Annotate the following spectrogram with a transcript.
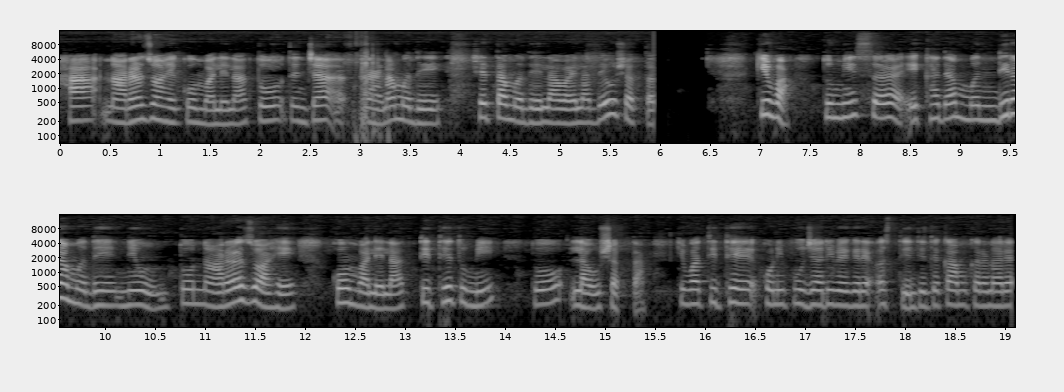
हा नारळ जो आहे कोंबालेला तो त्यांच्या रानामध्ये शेतामध्ये लावायला देऊ शकता. किंवा तुम्ही सरळ एखाद्या मंदिरामध्ये नेऊन तो नारळ जो आहे कोंबालेला तिथे तुम्ही तो लावू शकता. किंवा तिथे कोणी पुजारी वगैरे असतील तिथे काम करणारे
